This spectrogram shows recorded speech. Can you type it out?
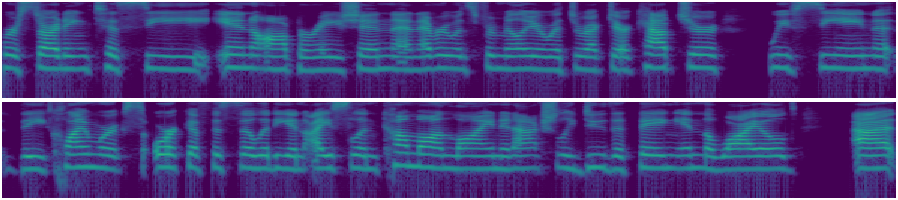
we're starting to see in operation, and everyone's familiar with direct air capture. We've seen the Climeworks Orca facility in Iceland come online and actually do the thing in the wild at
